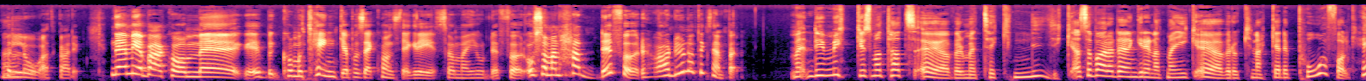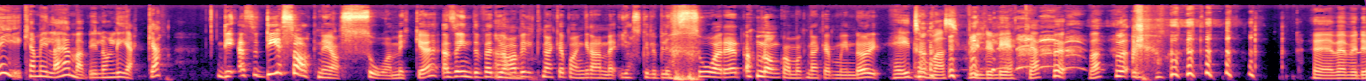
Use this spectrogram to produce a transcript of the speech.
Förlåt, Karin. Nej, men jag bara kom, eh, kom att tänka på så konstiga grejer som man gjorde förr. Och som man hade förr. Har du något exempel? Men det är mycket som har tagits över med teknik. Alltså bara den grejen att man gick över och knackade på folk. Hej, är Camilla hemma? Vill hon leka? Det, alltså, det saknar jag så mycket. Alltså inte för att jag vill knacka på en granne. Jag skulle bli så rädd om någon kom och knackade på min dörr. Hej Thomas, vill du leka? Va? Eh, Vem är du?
